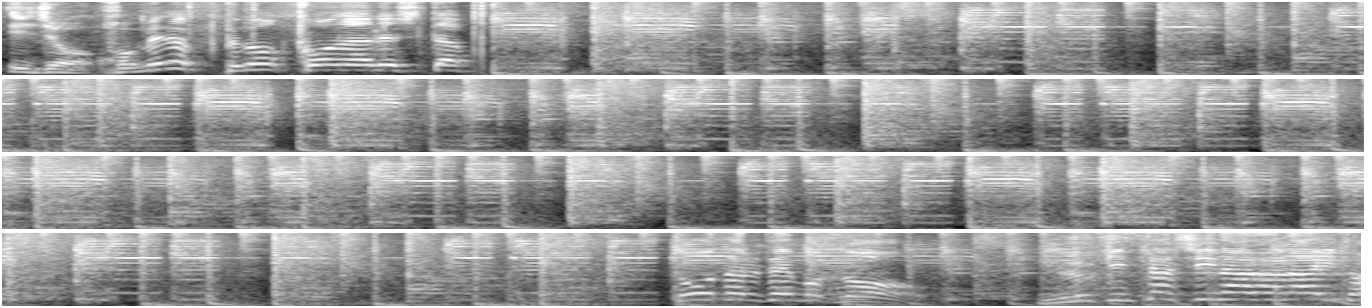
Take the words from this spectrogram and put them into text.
以上褒めラップのコーナーでした抜き差しならないと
